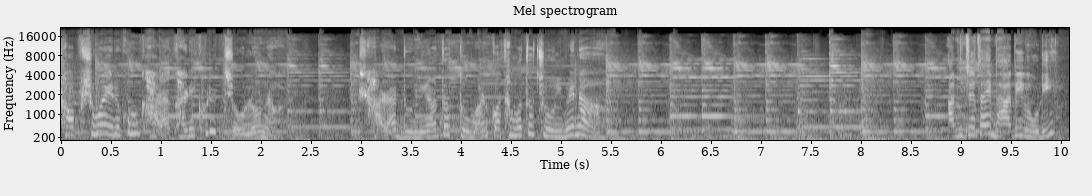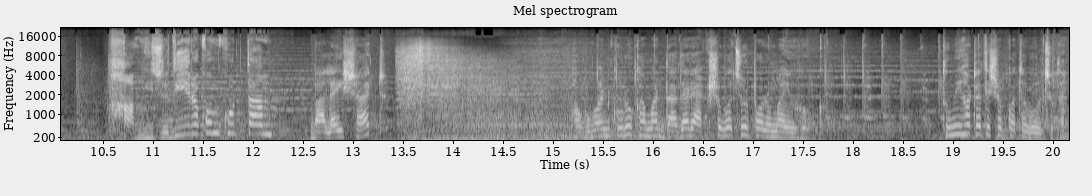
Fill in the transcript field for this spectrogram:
সবসময় এরকম খাড়াখাড়ি করে চলো না। সারা দুনিয়া তো তোমার কথা মতো চলবে না। আমি তো তাই ভাবি বুড়ি। আমি যদি এরকম করতাম। বালাই ষাট। ভগবান করুক আমার দাদার একশো বছর পরমায়ু হোক। তুমি হঠাৎ এসব কথা বলছো কেন?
